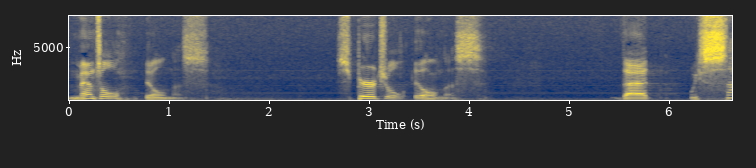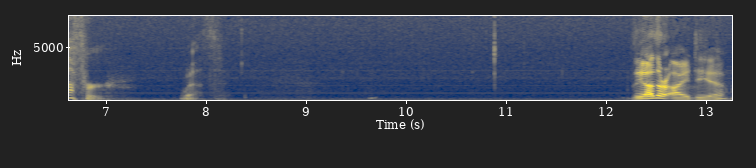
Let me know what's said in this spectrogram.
mental illness spiritual illness that we suffer with. The other idea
